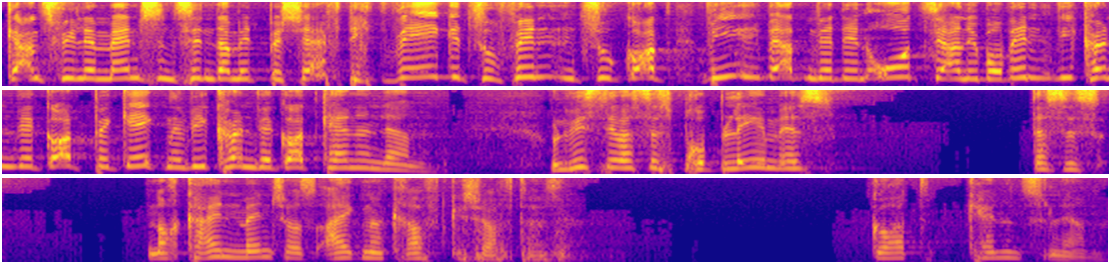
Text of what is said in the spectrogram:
Ganz viele Menschen sind damit beschäftigt, Wege zu finden zu Gott. Wie werden wir den Ozean überwinden? Wie können wir Gott begegnen? Wie können wir Gott kennenlernen? Und wisst ihr, was das Problem ist? Dass es noch kein Mensch aus eigener Kraft geschafft hat, Gott kennenzulernen.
